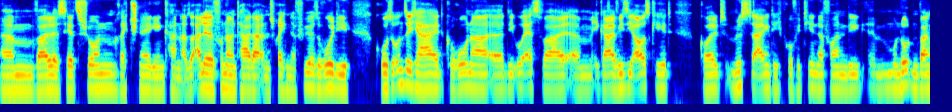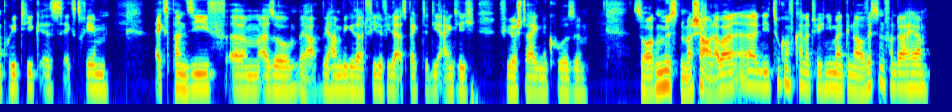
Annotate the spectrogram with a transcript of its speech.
ähm, weil es jetzt schon recht schnell gehen kann. Also alle Fundamentaldaten sprechen dafür, sowohl die große Unsicherheit, Corona, äh, die US-Wahl, ähm, egal wie sie ausgeht, Gold müsste eigentlich profitieren davon. Die ähm, Notenbankpolitik ist extrem expansiv. Ähm, also ja, wir haben, wie gesagt, viele, viele Aspekte, die eigentlich für steigende Kurse sorgen müssten. Mal schauen. Aber äh, die Zukunft kann natürlich niemand genau wissen. Von daher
